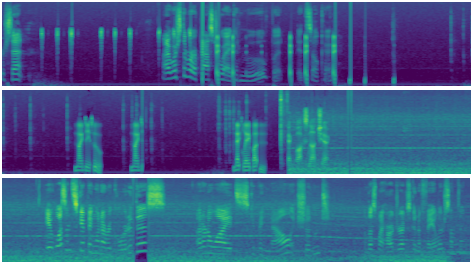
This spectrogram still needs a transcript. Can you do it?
Percent. I wish there were a faster way I could move, but it's okay. 92. 90. Neck lay button. Checkbox not checked. It wasn't skipping when I recorded this. I don't know why it's skipping now. It shouldn't. Unless my hard drive's gonna fail or something.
